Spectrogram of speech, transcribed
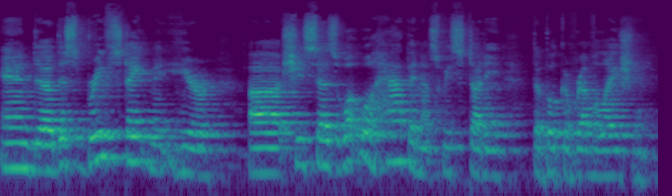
And uh, this brief statement here, uh, she says, What will happen as we study the book of Revelation?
